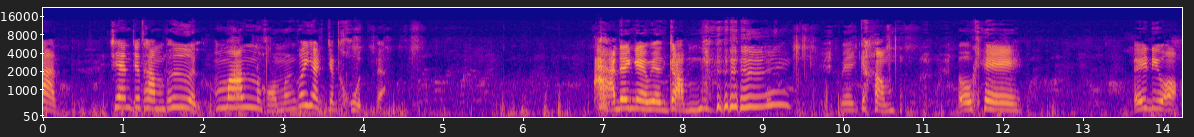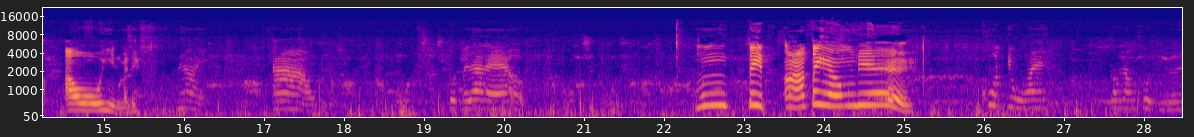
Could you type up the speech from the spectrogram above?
ตัด เช่นจะทำพืชมันของมันก็อยากจะขุดอะอ่าได้ไงเวรกรรม เวรกรรม โอเค เอ้ยดิวเอาหินมาดิ ไม่ให้อ้าวขุดไม่ได้แล้ว มึงติดอาเตียงมึงดิขุดอยู่ไงกำลังขุดอยู่เลย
